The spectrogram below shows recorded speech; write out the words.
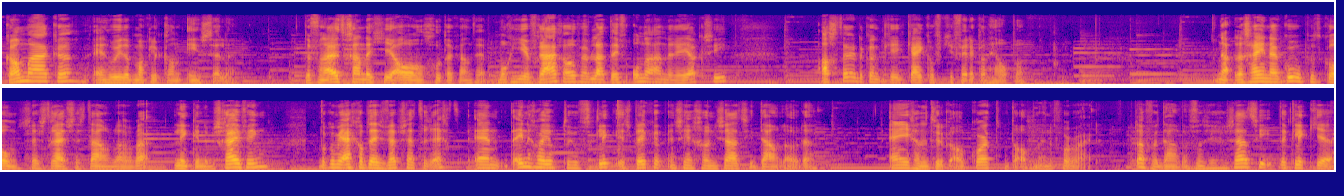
kan maken en hoe je dat makkelijk kan instellen ervan uitgaan dat je al een goed account hebt. Mocht je hier vragen over hebben, laat het even onderaan de reactie achter. Dan kan ik kijken of ik je verder kan helpen. Nou, dan ga je naar google.com, 6 drive, download, bla, link in de beschrijving. Dan kom je eigenlijk op deze website terecht. En het enige waar je op hoeft te klikken is backup en synchronisatie downloaden. En je gaat natuurlijk al kort met de algemene voorwaarden. Dan voor het downloaden van synchronisatie, dan klik je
